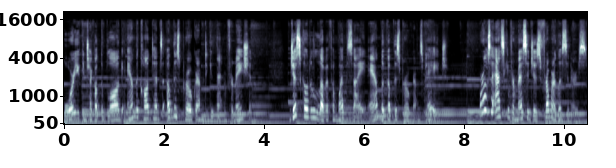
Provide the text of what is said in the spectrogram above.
or you can check out the blog and the contents of this program to get that information. Just go to the Love FM website and look up this program's page. We're also asking for messages from our listeners.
